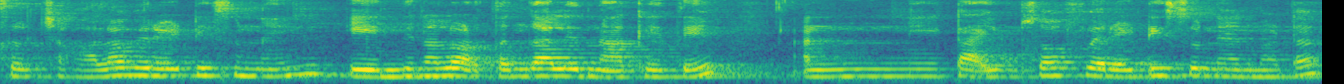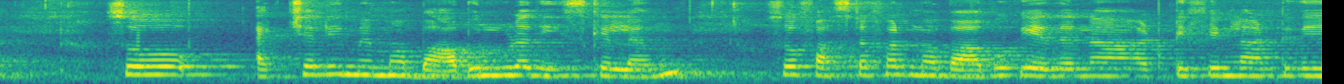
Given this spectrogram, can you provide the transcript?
అసలు చాలా వెరైటీస్ ఉన్నాయి. ఏం తినాలో అర్థం కాలేదు నాకైతే. అన్ని టైప్స్ ఆఫ్ వెరైటీస్ ఉన్నాయన్నమాట. సో యాక్చువల్లీ మేము మా బాబుని కూడా తీసుకెళ్ళాము. సో ఫస్ట్ ఆఫ్ ఆల్ మా బాబుకి ఏదైనా టిఫిన్ లాంటిది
